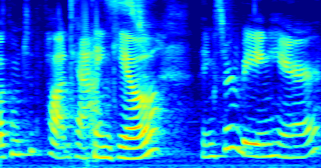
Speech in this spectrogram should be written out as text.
Welcome to the podcast. Thank you. Thanks for being here.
